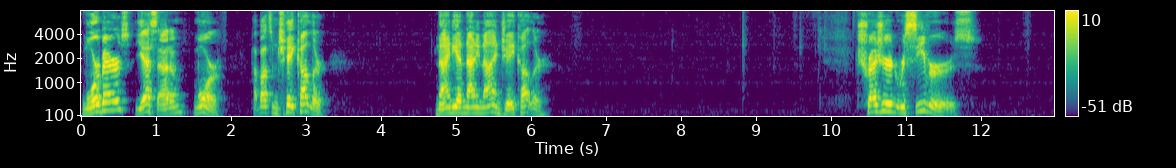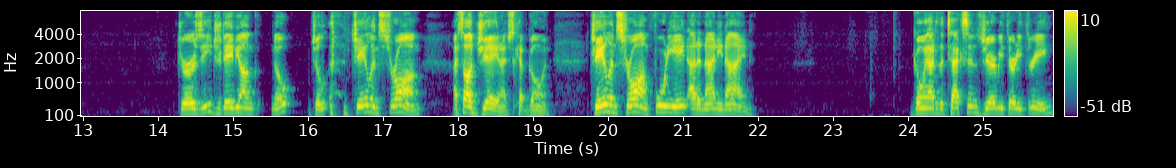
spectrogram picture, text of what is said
More Bears? Yes, Adam. More. How about some Jay Cutler? 90 out of 99, Jay Cutler. Treasured receivers. Jersey, Jadavion, nope, Jaelen Strong. I saw Jay and I just kept going. Jaelen Strong, 48 out of 99. Going out to the Texans, Jeremy 33.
